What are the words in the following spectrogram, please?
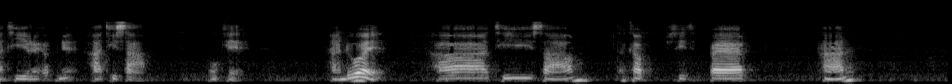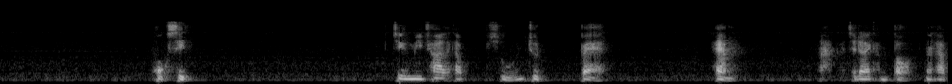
RT อะไรครับเนี่ย RT 3โอเค หารด้วย RT 3เท่ากับ 48 หาร 60 จึงมีค่าเท่ากับ 0.8 แอมป์อะก็จะได้คำตอบนะครับ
